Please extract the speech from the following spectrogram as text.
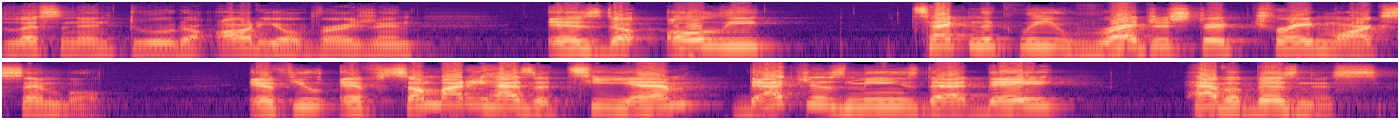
listening through the audio version is the only technically registered trademark symbol if you if somebody has a TM, that just means that they have a business.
